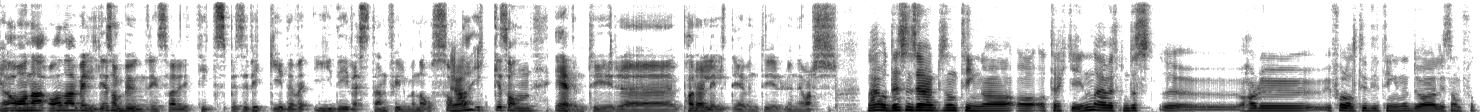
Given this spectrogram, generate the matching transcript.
Ja, og han er, og han er veldig sånn beundringsverdig tidsspesifikk i, det, i de westernfilmene også. Ja. Det er ikke sånn eventyr, eh, parallelt eventyrunivers. Nei, og det syns jeg er en sånn ting å, å, å, trekke inn. Jeg vet ikke om det øh, Har du, i forhold til de tingene du har liksom fått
